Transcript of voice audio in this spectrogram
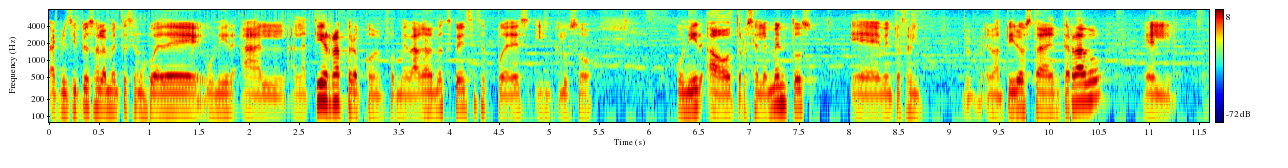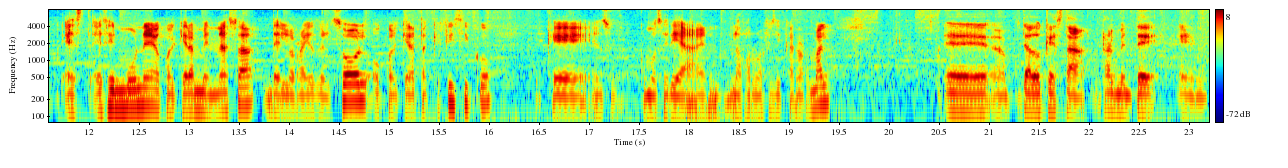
al principio solamente se puede unir al- a la tierra, pero conforme va ganando experiencia se puede incluso unir a otros elementos. Eh, mientras el, el vampiro está enterrado, él es, es inmune a cualquier amenaza de los rayos del sol o cualquier ataque físico, que en su, como sería en la forma física normal. Eh, dado que está realmente en-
